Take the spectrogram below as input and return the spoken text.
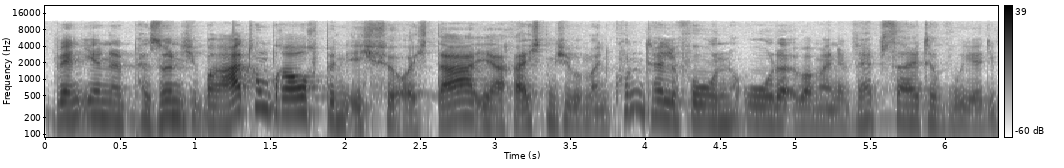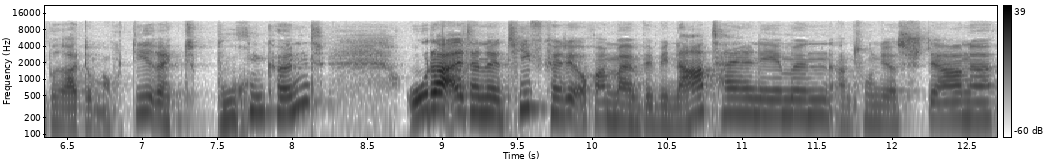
Wenn ihr eine persönliche Beratung braucht, bin ich für euch da. Ihr erreicht mich über mein Kundentelefon oder über meine Webseite, wo ihr die Beratung auch direkt buchen könnt. Oder alternativ könnt ihr auch an meinem Webinar teilnehmen, Antonias Sterne,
